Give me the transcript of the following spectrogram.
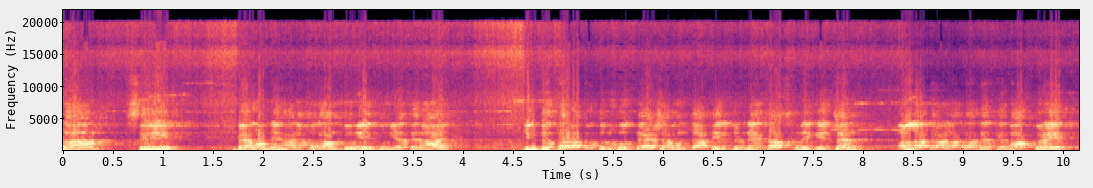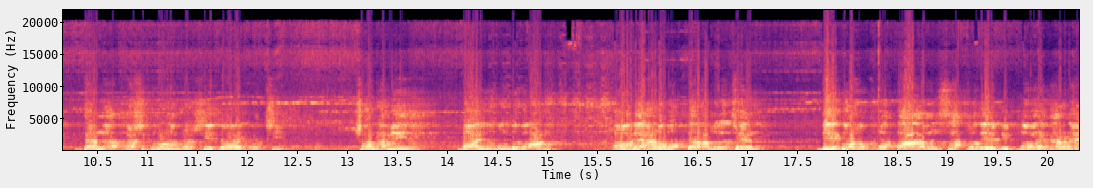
তার স্ত্রী বেগম রেহানা প্রধান দুনিয়া দুনিয়াতে নাই, কিন্তু তারা যতটুকু দেশ এবং জাতির জন্য কাজ করে গিয়েছেন, আল্লাহ তাআলা তাদেরকে মাফ করে জান্নাতবাসী করুন, আমরা সে দোয়াই করছি। সংগ্রামী ভাই বন্ধুগণ, আমাদের আরও বক্তারা বলেছেন যে গণঅভ্যুত্থান এবং ছাত্রদের বিপ্লবের কারণে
